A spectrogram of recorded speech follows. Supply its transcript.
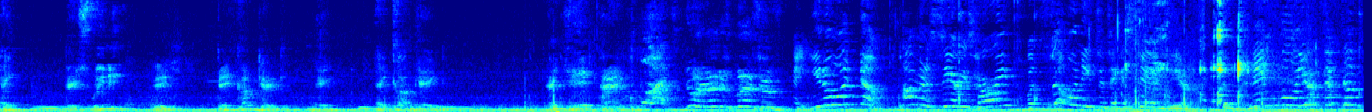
Hey, hey, sweetie. Hey, hey, cupcake. Hey, hey, cupcake. Hey, kid. Hey, What? your head is massive. Hey, you know what? No. I'm in a serious hurry, but someone needs to take a stand here. So name your victims?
